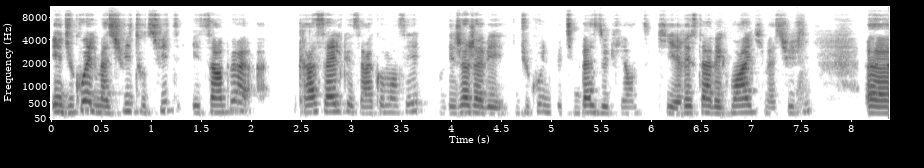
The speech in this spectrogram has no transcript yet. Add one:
et du coup, elle m'a suivi tout de suite. Et c'est un peu grâce à elle que ça a commencé. Déjà, j'avais du coup une petite base de clientes qui est restée avec moi et qui m'a suivie. Euh,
